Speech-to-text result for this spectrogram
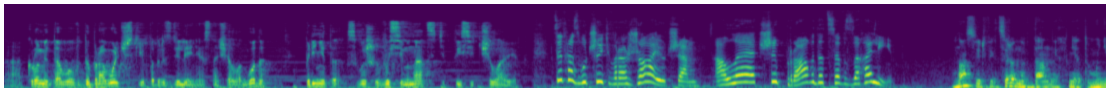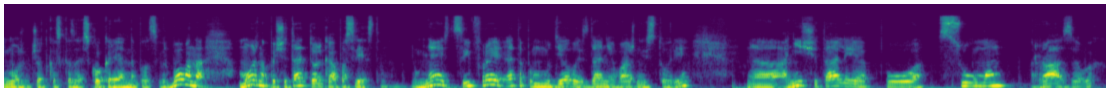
А, Кроме того, в добровольческие подразделения с начала года принято свыше 18 тысяч человек. Цифра звучить вражаюче, але чи правда це взагалі? У нас верифицированных данных нет. Мы не можем четко сказать, сколько реально было завербовано. Можно посчитать только опосредственно. У меня есть цифры. Это, по-моему, дело издания «Важной истории». А, Они считали по суммам разовых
